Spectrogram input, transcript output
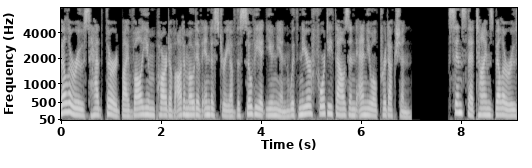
Belarus had third by volume part of automotive industry of the Soviet Union with near 40,000 annual production. Since that times Belarus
